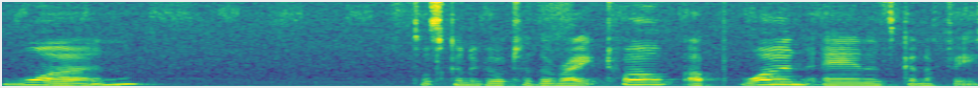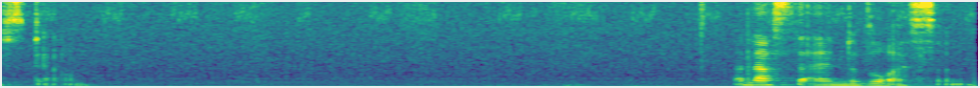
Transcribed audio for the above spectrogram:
1, so it's going to go to the right 12, up 1, and it's going to face down. And that's the end of the lesson.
